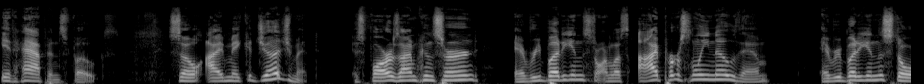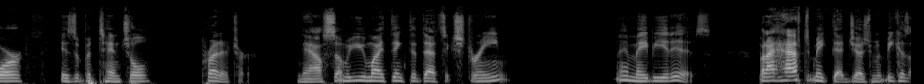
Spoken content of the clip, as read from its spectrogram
It happens, folks. So I make a judgment. As far as I'm concerned, everybody in the store, unless I personally know them, everybody in the store is a potential predator. Now, some of you might think that that's extreme, and maybe it is. But I have to make that judgment because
